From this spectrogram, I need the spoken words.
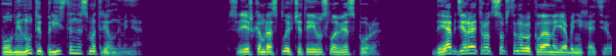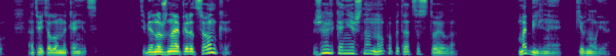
Полминуты пристально смотрел на меня. Слишком расплывчатые условия спора. Да и обдирать род собственного клана я бы не хотел, — ответил он наконец. Тебе нужна операционка? Жаль, конечно, но попытаться стоило. Мобильная, — кивнул я.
